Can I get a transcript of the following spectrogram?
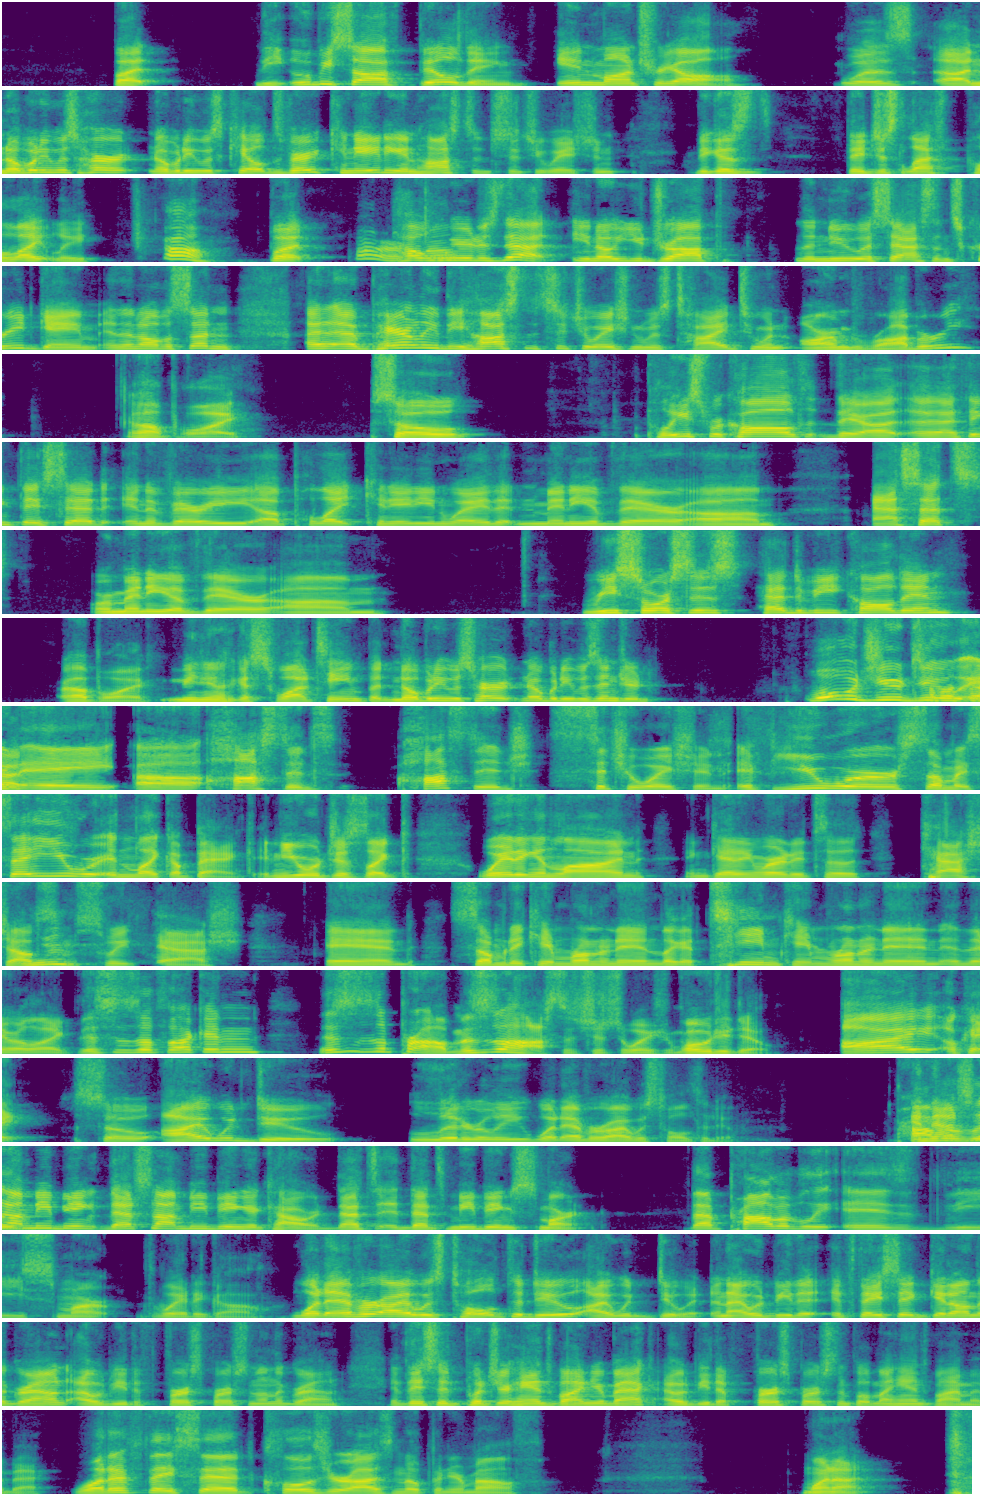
But the Ubisoft building in Montreal was uh nobody was hurt, nobody was killed. It's a very Canadian hostage situation because they just left politely. Oh, But right, how well, weird is that? You know, you drop the new Assassin's Creed game, and then all of a sudden, and apparently the hostage situation was tied to an armed robbery. Oh boy. So police were called. They, uh, I think they said in a very uh, polite Canadian way that many of their um, assets or many of their um, resources had to be called in, Oh boy. meaning like a SWAT team. But nobody was hurt. Nobody was injured. What would you do in that? a uh, hostage hostage situation if you were somebody? Say you were in like a bank and you were just like waiting in line and getting ready to cash out Mhm. some sweet cash, and somebody came running in, like a team came running in, and they were like, "This is a fucking, this is a problem. This is a hostage situation." What would you do? I okay. So I would do literally whatever I was told to do. and that's not me being that's not me being a coward. That's that's me being smart. That probably is the smart way to go. Whatever I was told to do, I would do it. And I would be the if they said get on the ground, I would be the first person on the ground. If they said put your hands behind your back, I would be the first person to put my hands behind my back. What if they said close your eyes and open your mouth? Why not?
